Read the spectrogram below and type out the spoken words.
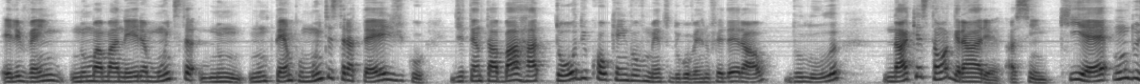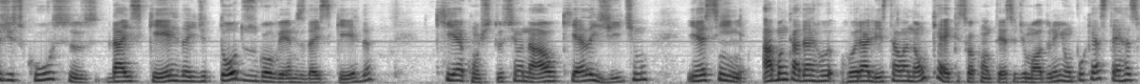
ele vem numa maneira muito num, num tempo muito estratégico de tentar barrar todo e qualquer envolvimento do governo federal, do Lula, na questão agrária, assim, que é um dos discursos da esquerda e de todos os governos da esquerda, que é constitucional, que é legítimo, e assim, a bancada ruralista ela não quer que isso aconteça de modo nenhum, porque as terras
